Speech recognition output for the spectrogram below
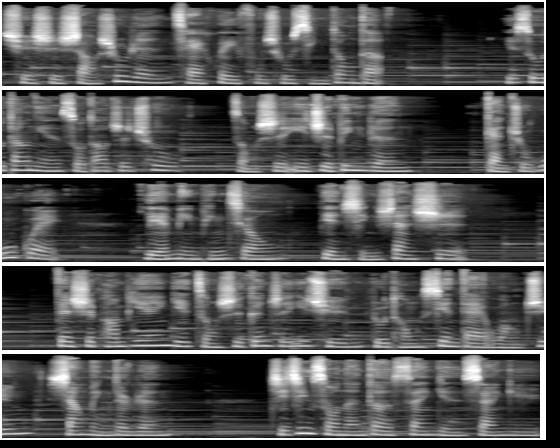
却是少数人才会付出行动的。耶稣当年所到之处，总是医治病人，赶逐污鬼。怜悯贫穷，遍行善事，但是旁边也总是跟着一群如同现代网军乡民的人，极尽所能的三言三语。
